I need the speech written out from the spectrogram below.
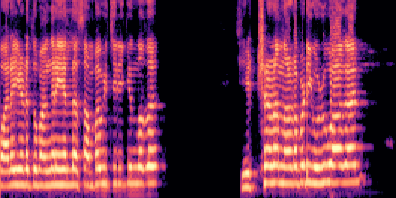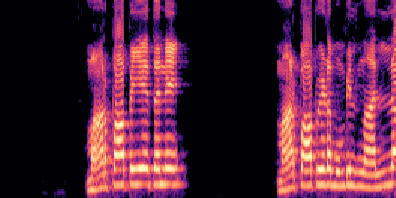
പലയിടത്തും അങ്ങനെയല്ല സംഭവിച്ചിരിക്കുന്നത്. ശിക്ഷണ നടപടി ഒഴിവാകാൻ മാർപ്പാപ്പയെ തന്നെ മാർപ്പാപ്പയുടെ മുമ്പിൽ നല്ല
